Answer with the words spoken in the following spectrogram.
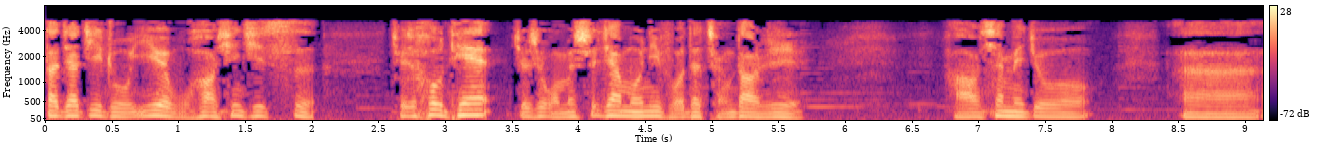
大家记住，一月五号星期四，就是后天，就是我们释迦牟尼佛的成道日。好，下面就啊，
